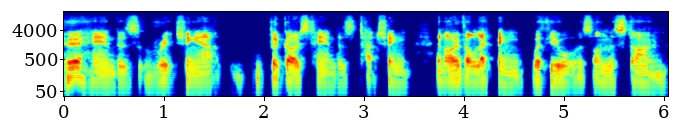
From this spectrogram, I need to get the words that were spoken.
her hand is reaching out. The ghost hand is touching and overlapping with yours on the stone,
